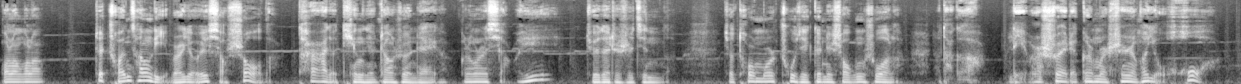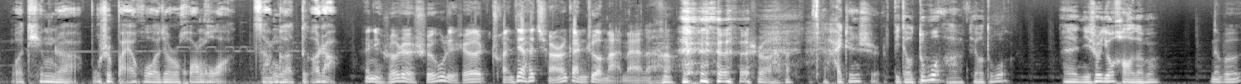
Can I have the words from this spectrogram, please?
咣啷咣啷，这船舱里边有一小瘦子，他就听见张顺这个咯楞咯楞响，哎，觉得这是金子，就偷摸出去跟这少公说了，说大哥里边睡这哥们儿身上可有货，我听着不是白货就是黄货，咱可得着。哎，你说这《水浒》里这船家全是干这买卖的，是吧？还真是比较多啊，比较多。呃，你说有好的吗？那不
